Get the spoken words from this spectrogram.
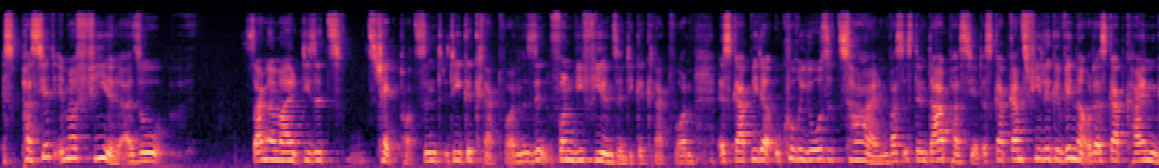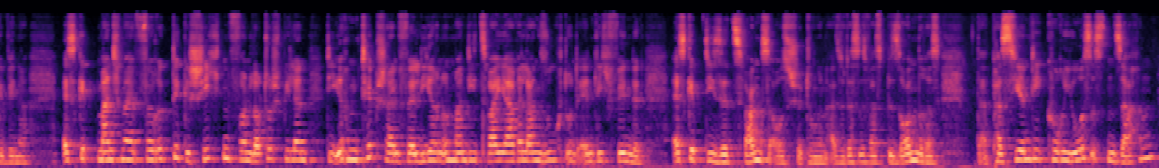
Es passiert immer viel. Also sagen wir mal, diese Checkpots sind die geknackt worden. Sind, von wie vielen sind die geknackt worden? Es gab wieder kuriose Zahlen. Was ist denn da passiert? Es gab ganz viele Gewinner oder es gab keinen Gewinner. Es gibt manchmal verrückte Geschichten von Lottospielern, die ihren Tippschein verlieren und man die zwei Jahre lang sucht und endlich findet. Es gibt diese Zwangsausschüttungen, also das ist was Besonderes. Da passieren die kuriosesten Sachen.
